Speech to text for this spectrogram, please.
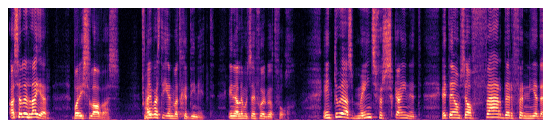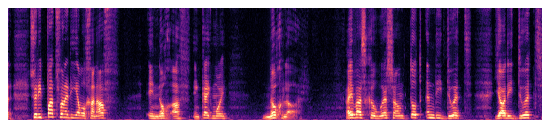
as hulle leier wat die slaaf was. Hy was die een wat gedien het en hulle moet sy voorbeeld volg. En toe as mens verskyn het, het hy homself verder verneder. So die pad vanuit die hemel gaan af en nog af en kyk mooi nog laer. Hy was gehoorsaam tot in die dood, ja die dood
